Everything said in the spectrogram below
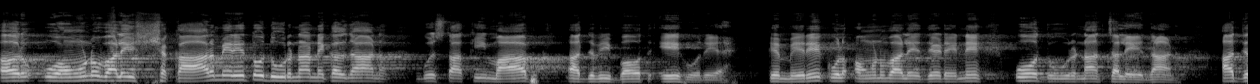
ਔਰ ਉਹ ਆਉਣ ਵਾਲੇ ਸ਼ਿਕਾਰ ਮੇਰੇ ਤੋਂ ਦੂਰ ਨਾ ਨਿਕਲ ਜਾਣ। ਗੁਸਤਾਖੀ ਮਾਫ, ਅੱਜ ਵੀ ਬਹੁਤ ਇਹ ਹੋ ਰਿਹਾ ਹੈ ਕਿ ਮੇਰੇ ਕੋਲ ਆਉਣ ਵਾਲੇ ਜਿਹੜੇ ਨੇ ਉਹ ਦੂਰ ਨਾ ਚਲੇ ਜਾਣ। ਅੱਜ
